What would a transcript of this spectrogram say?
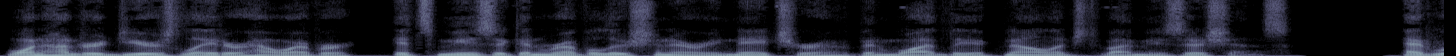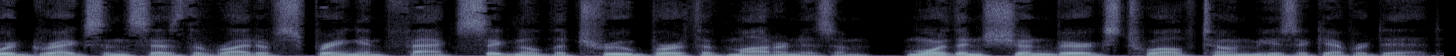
100 years later, however, its music and revolutionary nature have been widely acknowledged by musicians. Edward Gregson says the Rite of Spring in fact signaled the true birth of modernism, more than Schoenberg's 12 tone music ever did.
